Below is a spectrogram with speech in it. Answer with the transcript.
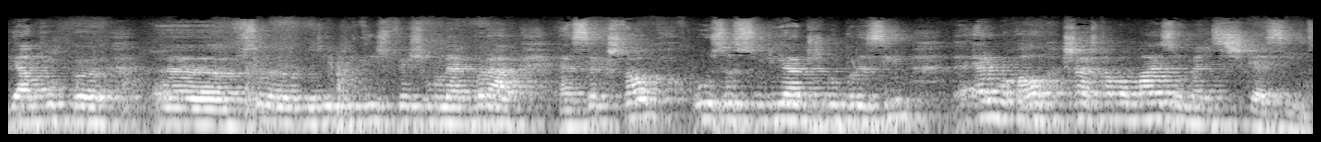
e há pouco a professora Maria Pires fez-me lembrar essa questão, os açorianos no Brasil eram algo que já estava mais ou menos esquecido.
